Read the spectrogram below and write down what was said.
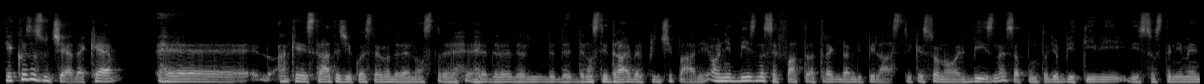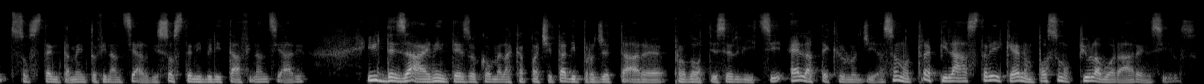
Che cosa succede? Che eh, anche in strategy questo è uno nostre, eh, delle, delle, dei nostri driver principali. Ogni business è fatto da tre grandi pilastri, che sono il business, appunto gli obiettivi di sostentamento finanziario, di sostenibilità finanziaria, il design, inteso come la capacità di progettare prodotti e servizi, e la tecnologia. Sono tre pilastri che non possono più lavorare in silos.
